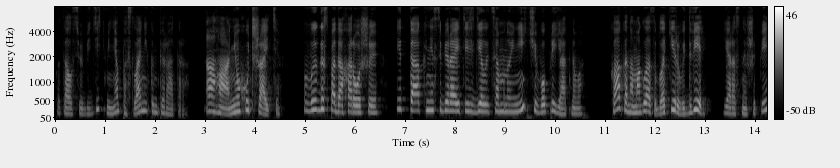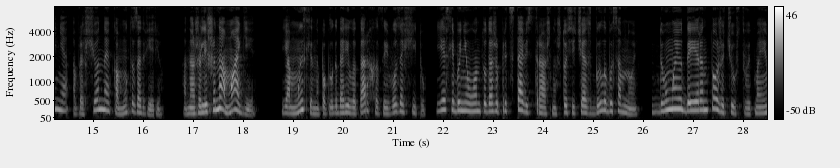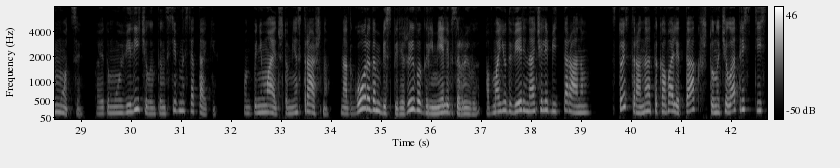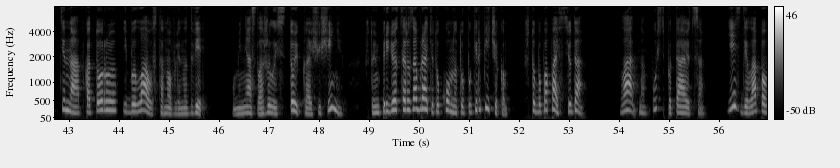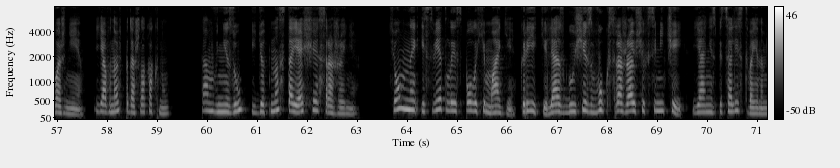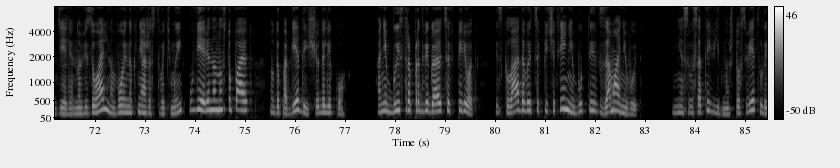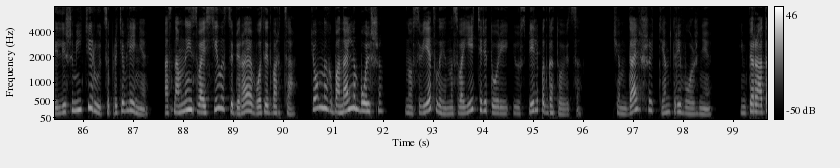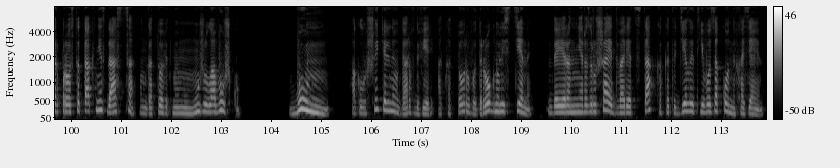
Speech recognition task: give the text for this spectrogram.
пытался убедить меня посланник императора. «Ага, не ухудшайте. Вы, господа хорошие, и так не собираетесь делать со мной ничего приятного». Как она могла заблокировать дверь? Яростное шипение, обращенное кому-то за дверью. Она же лишена магии. Я мысленно поблагодарила Тарха за его защиту. Если бы не он, то даже представить страшно, что сейчас было бы со мной. Думаю, Дейрон тоже чувствует мои эмоции, поэтому увеличил интенсивность атаки. Он понимает, что мне страшно. Над городом без перерыва гремели взрывы, а в мою дверь начали бить тараном. С той стороны атаковали так, что начала трясти стена, в которую и была установлена дверь. У меня сложилось стойкое ощущение, что им придется разобрать эту комнату по кирпичикам, чтобы попасть сюда. Ладно, пусть пытаются. Есть дела поважнее. Я вновь подошла к окну. Там внизу идет настоящее сражение. Темные и светлые сполохи магии, крики, лязгующий звук сражающихся мечей. Я не специалист в военном деле, но визуально воины княжества тьмы уверенно наступают, но до победы еще далеко. Они быстро продвигаются вперед, и складывается впечатление, будто их заманивают. Мне с высоты видно, что светлые лишь имитируют сопротивление, основные свои силы собирая возле дворца. Темных банально больше, но светлые на своей территории и успели подготовиться. Чем дальше, тем тревожнее. Император просто так не сдастся. Он готовит моему мужу ловушку. Бум! Оглушительный удар в дверь, от которого дрогнули стены. Дейрон не разрушает дворец так, как это делает его законный хозяин.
